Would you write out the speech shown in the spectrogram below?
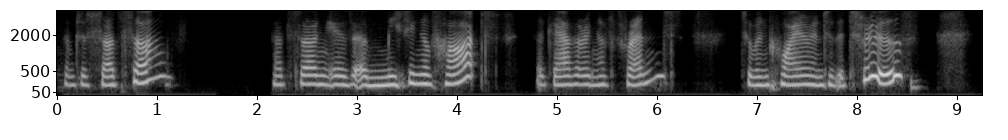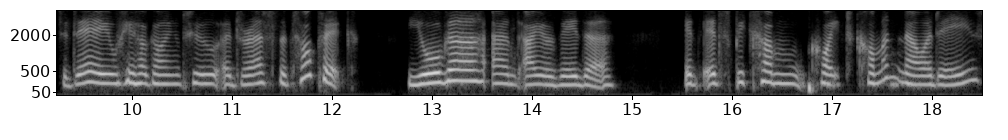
Welcome to Satsang. Satsang is a meeting of hearts, a gathering of friends to inquire into the truth. Today we are going to address the topic yoga and Ayurveda. It, it's become quite common nowadays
